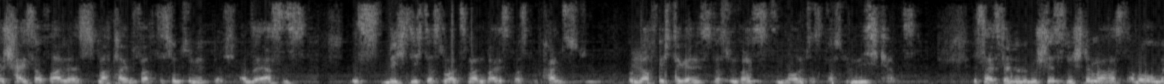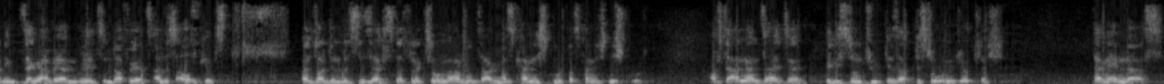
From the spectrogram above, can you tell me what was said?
scheiß auf alles, mach einfach, das funktioniert nicht. Also erstens ist wichtig, dass du als Mann weißt, was du kannst. Und noch wichtiger ist, dass du weißt solltest, was du nicht kannst. Das heißt, wenn du eine beschissene Stimme hast, aber unbedingt Sänger werden willst und dafür jetzt alles aufgibst, man sollte ein bisschen Selbstreflexion haben und sagen, was kann ich gut, was kann ich nicht gut. Auf der anderen Seite bin ich so ein Typ, der sagt, bist du unglücklich? Dann ändere es.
